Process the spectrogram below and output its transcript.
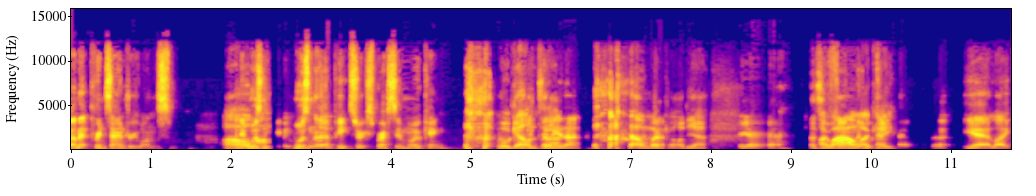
I met Prince Andrew once. Oh, and it oh, wasn't it wasn't at a Pizza Express in Woking. we'll get on to tell that. you that. oh my god, yeah. Yeah. That's Oh, wow, okay. Yeah, like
